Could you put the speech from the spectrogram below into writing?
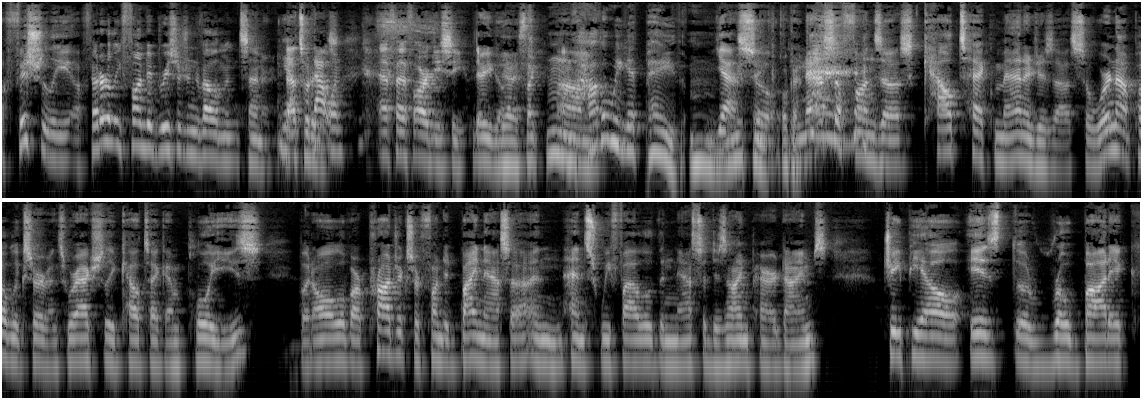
officially a federally funded research and development center. Yeah, That's what that it is. one. FFRDC. There you go. Yeah, it's like, mm, how do we get paid? Mm, Um, Yeah, so okay. NASA funds us, Caltech manages us. So we're not public servants, we're actually Caltech employees, but all of our projects are funded by NASA, and hence we follow the NASA design paradigms. JPL is the robotic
